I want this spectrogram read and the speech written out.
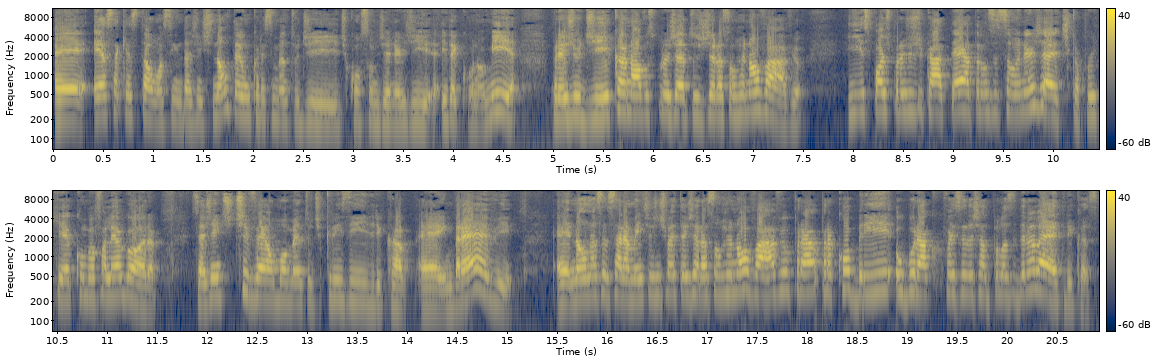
É, essa questão assim da gente não ter um crescimento de, de consumo de energia e da economia prejudica novos projetos de geração renovável. E isso pode prejudicar até a transição energética, porque, como eu falei agora, se a gente tiver um momento de crise hídrica é, em breve, é, não necessariamente a gente vai ter geração renovável para cobrir o buraco que vai ser deixado pelas hidrelétricas.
